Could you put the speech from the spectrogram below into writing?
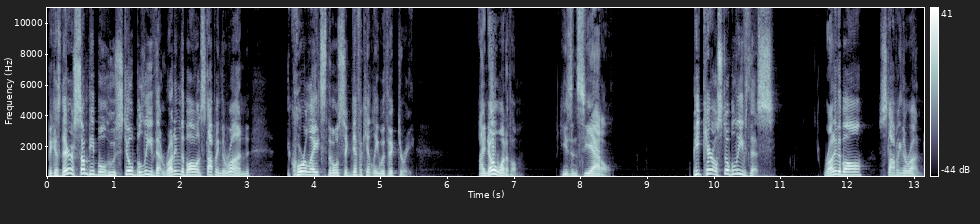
Because there are some people who still believe that running the ball and stopping the run correlates the most significantly with victory. I know one of them. He's in Seattle. Pete Carroll still believes this. Running the ball, stopping the run.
